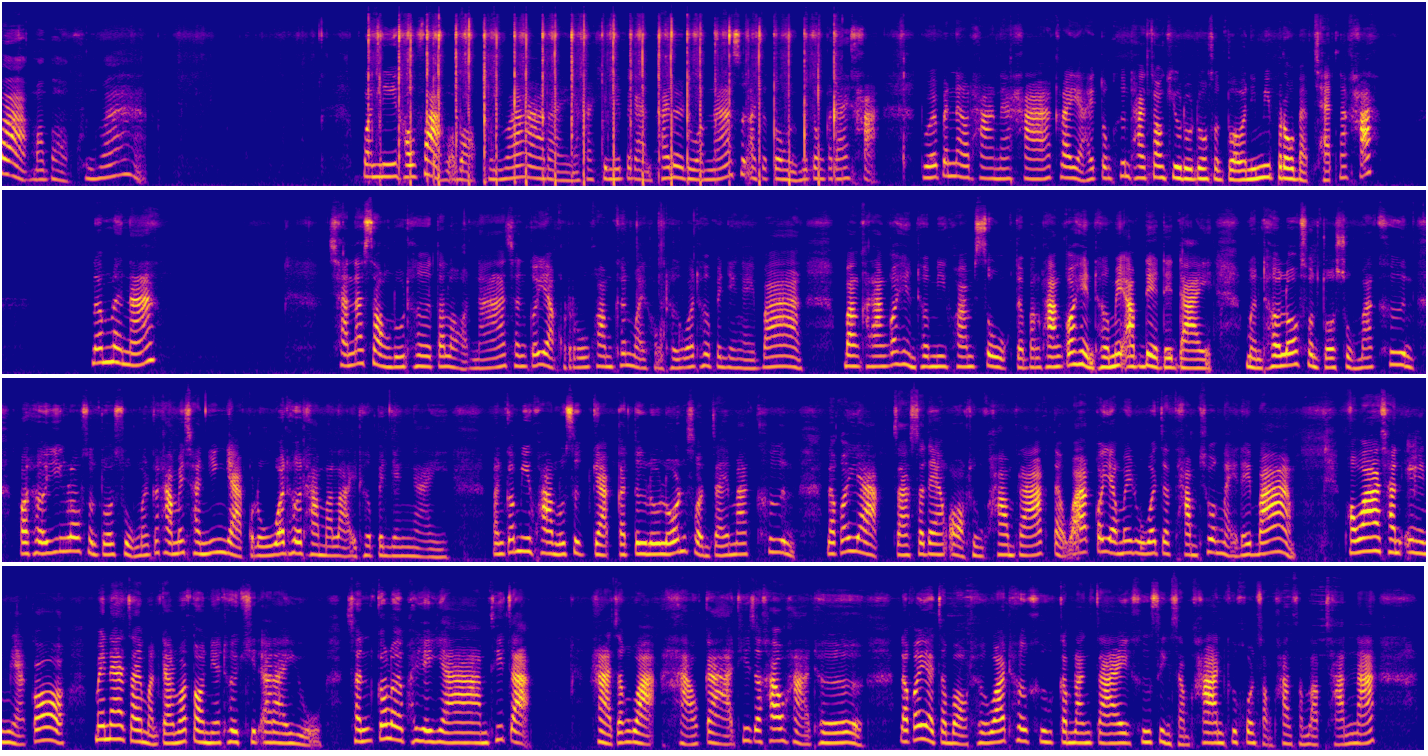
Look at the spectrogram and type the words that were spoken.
ฝากมาบอกคุณว่า วันนี้เขาฝากมาบอกคุณว่าอะไรนะคะคลิปนี้เป็นการไพ่โดยรวมนะ ซึ่งอาจจะตรงหรือไม่ตรงก็ได้ค่ะดูไว้เป็นแนวทางนะคะ ใครอยากให้ตรงขึ้นทักจองคิวดูดวงส่วนตัววันนี้มีโปรแบบแชทนะคะ เริ่มเลยนะ ฉันน่ะส่องดูเธอตลอดนะ ฉันก็อยากรู้ความเคลื่อนไหวของเธอว่าเธอเป็นยังไงบ้าง บางครั้งก็เห็นเธอมีความสุข แต่บางครั้งก็เห็นเธอไม่อัปเดตใด ๆ เหมือนเธอโลกส่วนตัวสูงมากขึ้น พอเธอยิ่งโลกส่วนตัวสูงมันก็ทำให้ฉันยิ่งอยากรู้ว่าเธอทำอะไร เธอเป็นยังไง มันก็มีความรู้สึกอยากกระตือรือร้นสนใจมากขึ้น แล้วก็อยากจะแสดงออกถึงความรัก แต่ว่าก็ยังไม่รู้ว่าจะทำช่วงไหนได้บ้าง เพราะว่าฉันเองเนี่ยก็ไม่แน่ใจเหมือนกันว่าตอนนี้เธอคิดอะไรอยู่ ฉันก็เลยพยายามที่จะ หาจังหวะหาโอกาสที่จะเข้าหาเธอ แล้วก็อยากจะบอกเธอว่าเธอคือกำลังใจคือสิ่งสำคัญคือคนสำคัญสำหรับฉันนะ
